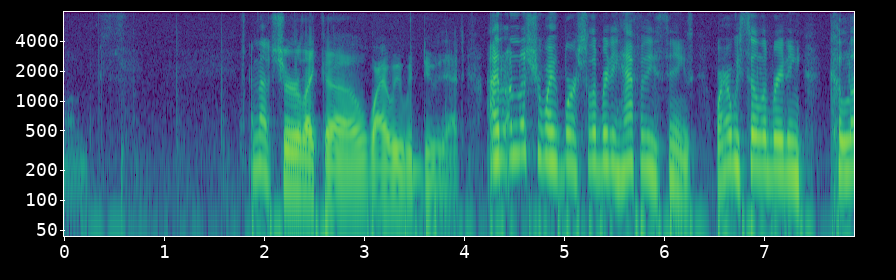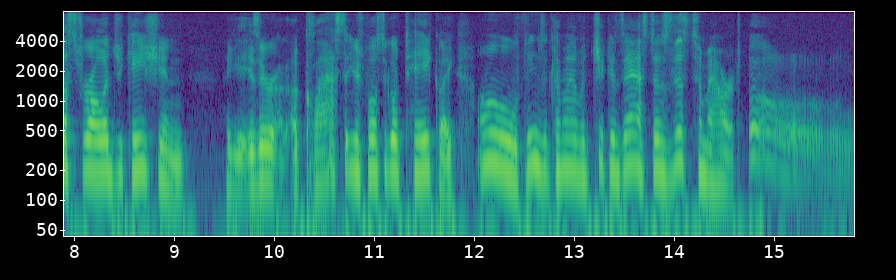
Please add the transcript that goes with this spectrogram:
Month. I'm not sure, like, uh, why we would do that. I, am not sure why we're celebrating half of these things. Why are we celebrating cholesterol education? Like, is there a, a class that you're supposed to go take? Like, oh, things that come out of a chicken's ass does this to my heart. Oh,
